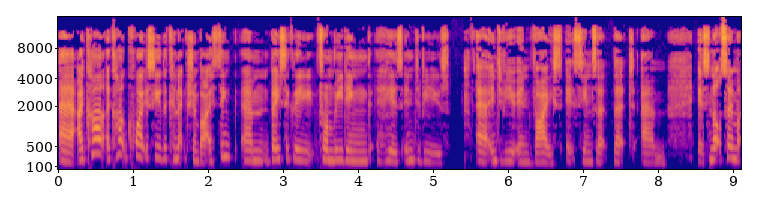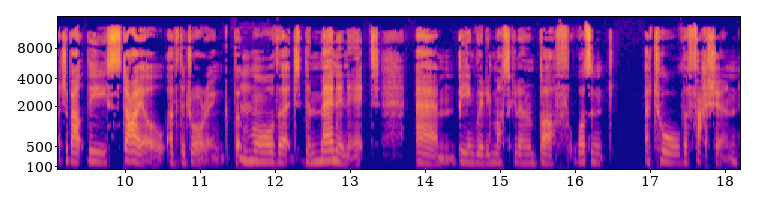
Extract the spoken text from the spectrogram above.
uh, I can't I can't quite see the connection, but I think um, basically from reading his interviews, uh, interview in Vice, it seems that that um, it's not so much about the style of the drawing, but more that the men in it, um, being really muscular and buff, wasn't at all the fashion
